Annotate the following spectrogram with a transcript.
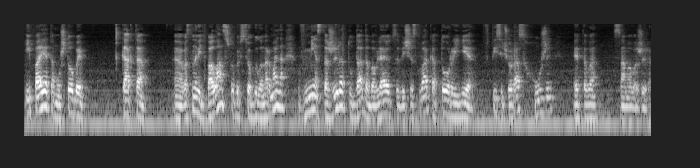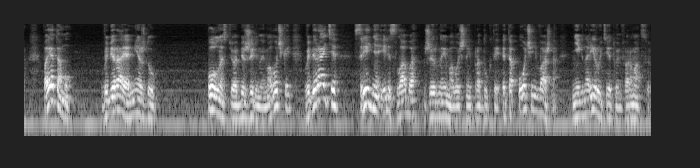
И поэтому, чтобы как-то Э, восстановить баланс, чтобы все было нормально, вместо жира туда добавляются вещества, которые в тысячу раз хуже этого самого жира. Поэтому, выбирая между полностью обезжиренной молочкой, выбирайте средне или слабо жирные молочные продукты. Это очень важно. Не игнорируйте эту информацию.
